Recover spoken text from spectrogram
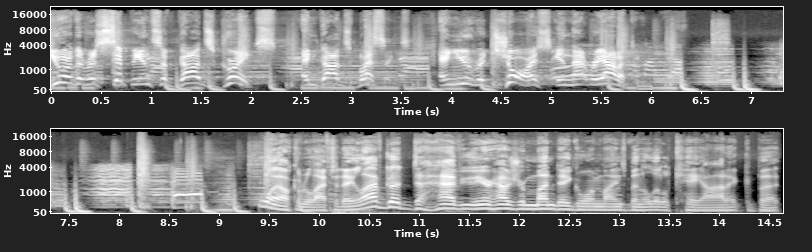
You are the recipients of God's grace and God's blessings, and you rejoice in that reality. Welcome to Life Today Live. Good to have you here. How's your Monday going? Mine's been a little chaotic, but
